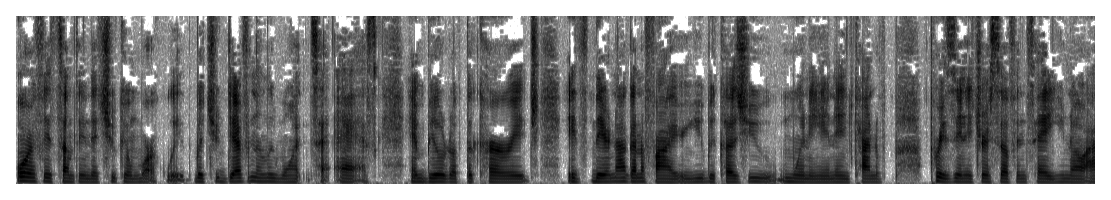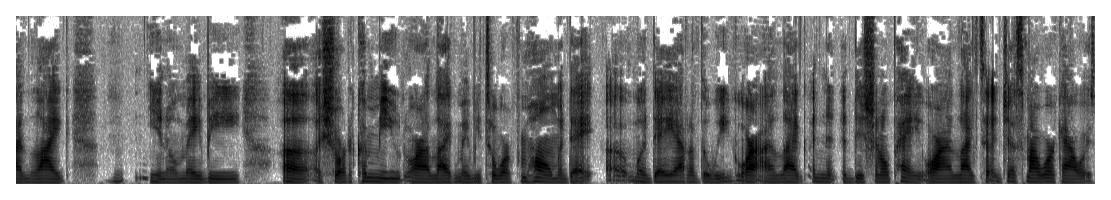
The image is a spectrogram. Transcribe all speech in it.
or if it's something that you can work with. But you definitely want to ask and build up the courage. It's they're not going to fire you because you went in and kind of presented yourself and say, you know, I like you know, maybe uh, a shorter commute, or I like maybe to work from home a day, uh, a day out of the week, or I like an additional pay, or I like to adjust my work hours.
